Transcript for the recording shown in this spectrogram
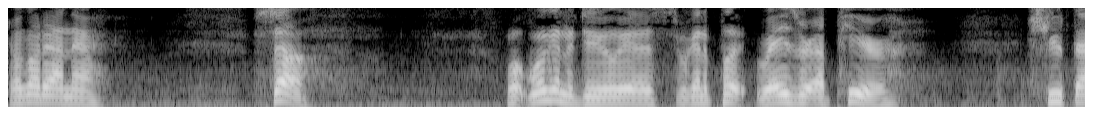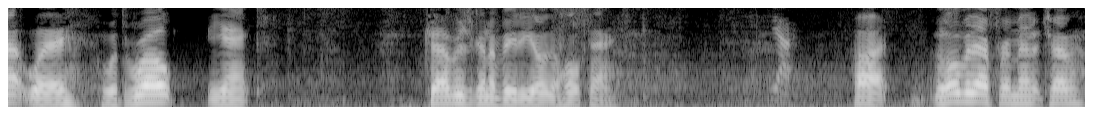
Don't go down there. So, what we're gonna do is we're gonna put RZR up here, shoot that way with rope, yank. Trevor's gonna video the whole thing. Yeah. All right, go over there for a minute, Trevor.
